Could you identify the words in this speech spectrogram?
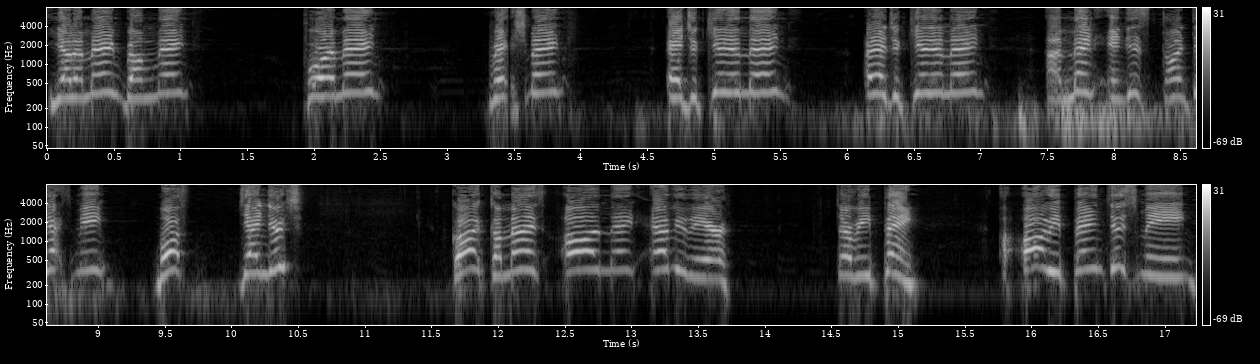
yellow men, brown men, poor men, rich men, educated men, uneducated men, and men in this context mean both genders. God commands all men everywhere to repent. All repentance means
